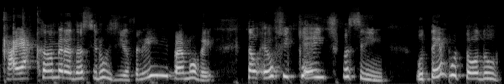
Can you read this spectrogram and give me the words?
cai a câmera da cirurgia, eu falei, ih, vai morrer. Então eu fiquei, tipo assim, o tempo todo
